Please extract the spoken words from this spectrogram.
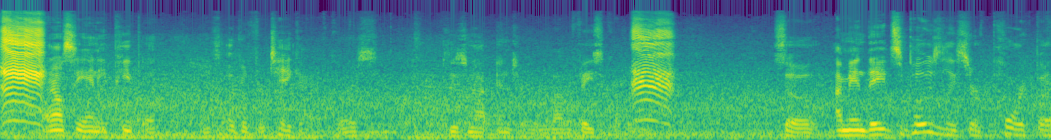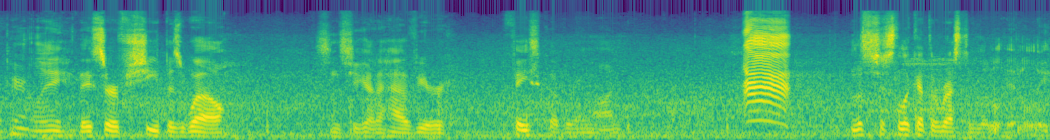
I don't see any people. It's open for takeout, of course. Please do not enter without a face cover. So, I mean, they supposedly serve pork, but apparently they serve sheep as well, since you gotta have your face covering on. Let's just look at the rest of Little Italy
